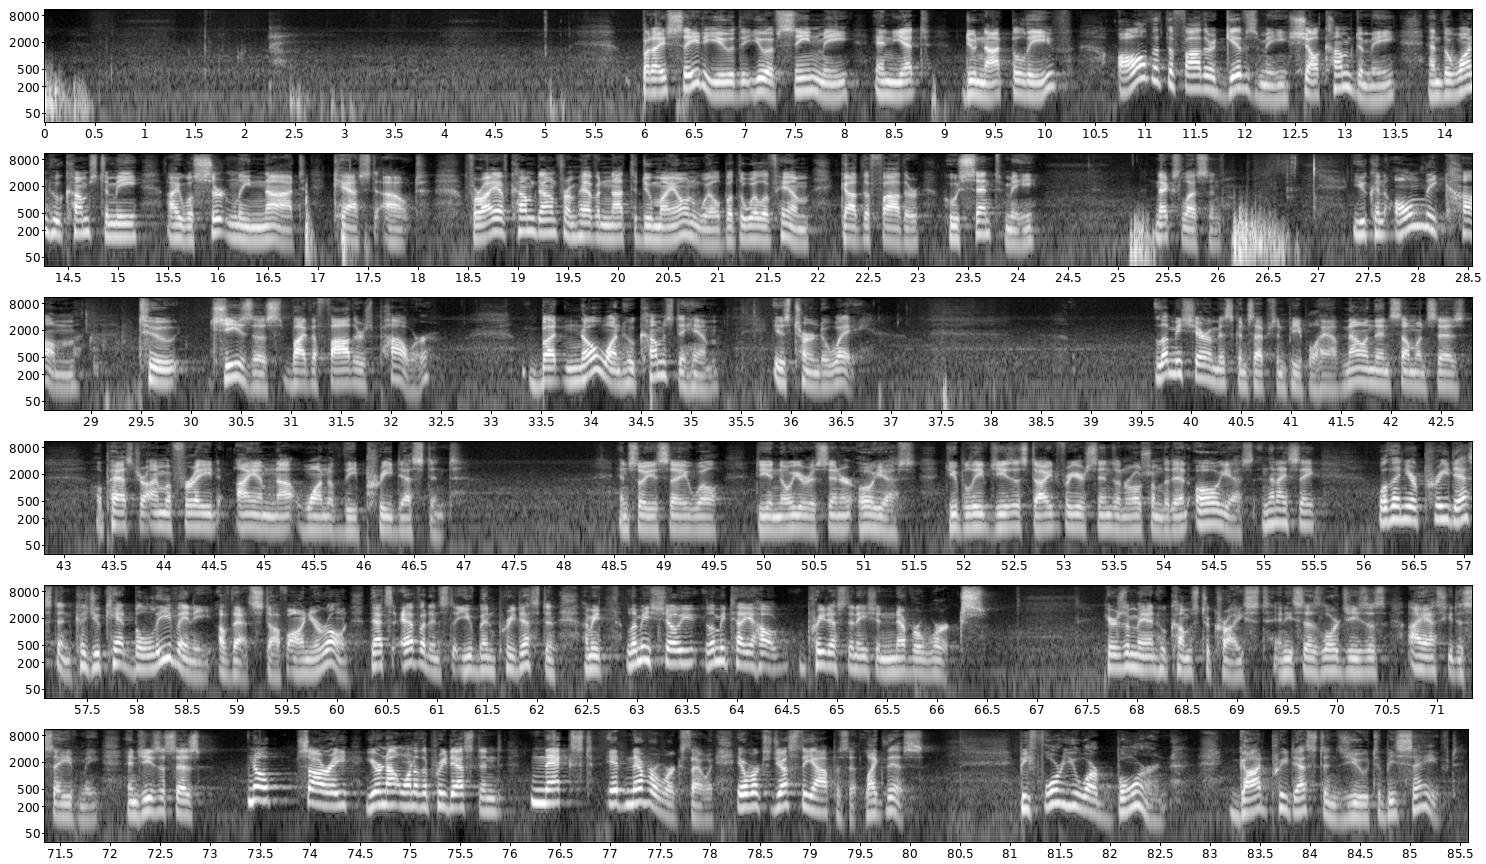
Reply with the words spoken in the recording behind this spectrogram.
But I say to you that you have seen me and yet do not believe. All that the Father gives me shall come to me, and the one who comes to me I will certainly not cast out. For I have come down from heaven not to do my own will, but the will of Him, God the Father, who sent me. Next lesson. You can only come to Jesus by the Father's power, but no one who comes to Him is turned away. Let me share a misconception people have. Now and then someone says, Well, Pastor, I'm afraid I am not one of the predestined. And so you say, Well, do you know you're a sinner? Oh, yes. Do you believe Jesus died for your sins and rose from the dead? Oh, yes. And then I say, well, then you're predestined because you can't believe any of that stuff on your own. That's evidence that you've been predestined. I mean, let me show you, let me tell you how predestination never works. Here's a man who comes to Christ and he says, Lord Jesus, I ask you to save me. And Jesus says, Nope, sorry, you're not one of the predestined. Next. It never works that way. It works just the opposite, like this. Before you are born, God predestines you to be saved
